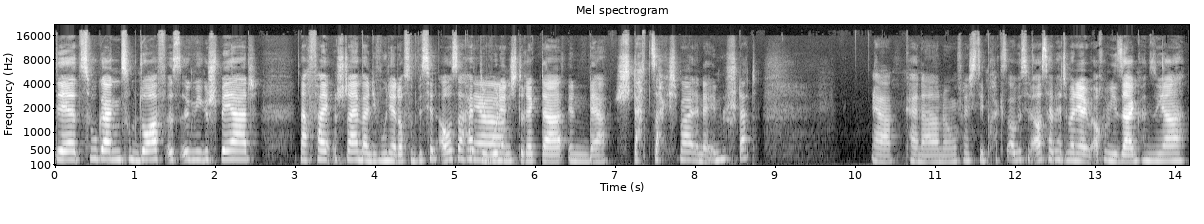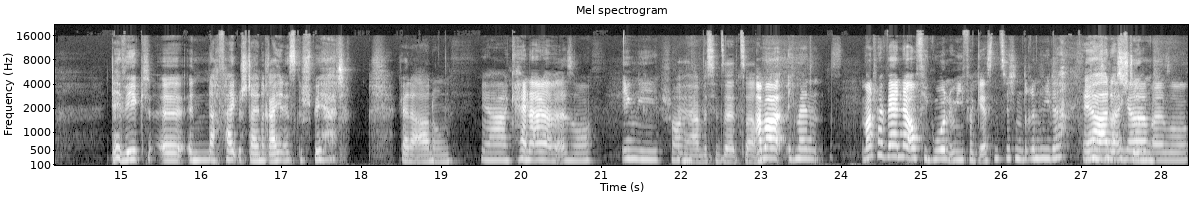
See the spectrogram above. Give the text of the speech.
der Zugang zum Dorf ist irgendwie gesperrt nach Falkenstein, weil die wohnen ja doch so ein bisschen außerhalb. Die Ja. wohnen ja nicht direkt da in der Stadt, sag ich mal, in der Innenstadt. Ja, keine Ahnung. Vielleicht ist die Praxis auch ein bisschen außerhalb. Hätte man ja auch irgendwie sagen können, so ja, der Weg äh, in, nach Falkenstein rein ist gesperrt. Keine Ahnung. Ja, keine Ahnung, also irgendwie schon. Ja, ein bisschen seltsam. Aber ich meine, manchmal werden ja auch Figuren irgendwie vergessen zwischendrin wieder. Ja, das stimmt. Also,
